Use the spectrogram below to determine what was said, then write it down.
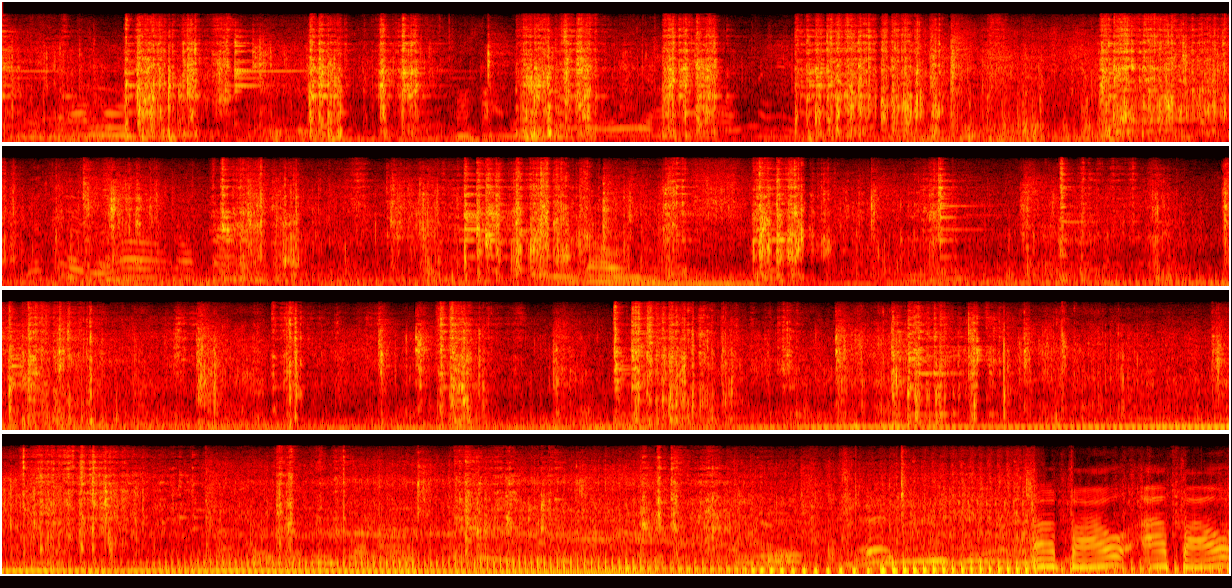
Mì Gõ Để không bỏ lỡ những video hấp dẫn a báo a báo.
